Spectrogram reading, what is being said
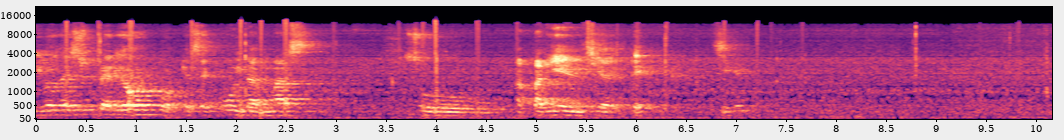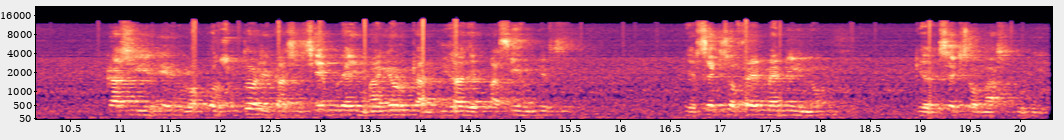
y los de superior porque se cuidan más su apariencia estética. Casi en los consultorios casi siempre hay mayor cantidad de pacientes de sexo femenino que de sexo masculino.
